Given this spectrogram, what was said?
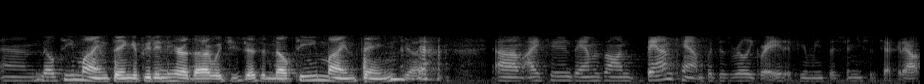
and Melty Mind Thing. If you didn't hear that, which is just a Melty Mind Thing. Yeah. um, iTunes, Amazon, Bandcamp, which is really great. If you're a musician, you should check it out.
